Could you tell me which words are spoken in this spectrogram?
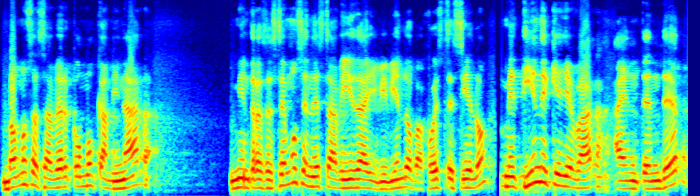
vamos a saber cómo caminar mientras estemos en esta vida y viviendo bajo este cielo, me tiene que llevar a entender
